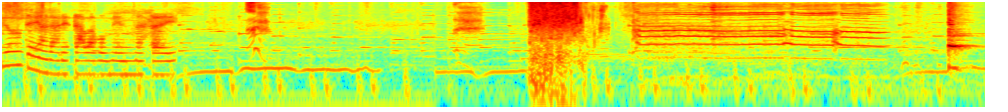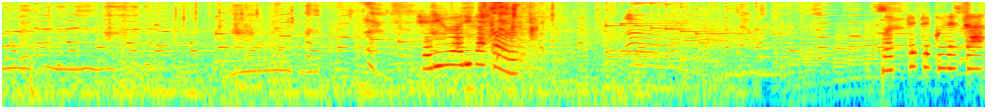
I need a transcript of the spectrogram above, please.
秒でやられたわごめんなさい。シェリルありがとう。待っててくれた。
